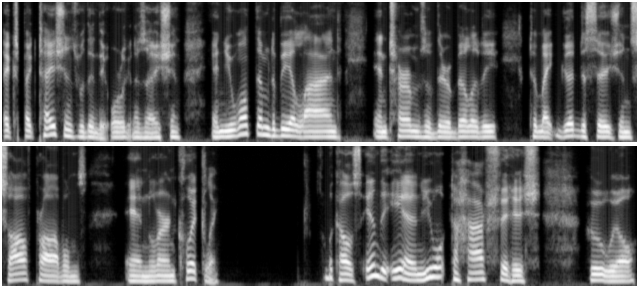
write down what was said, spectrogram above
expectations within the organization. And you want them to be aligned in terms of their ability to make good decisions, solve problems, and learn quickly. Because in the end, you want to hire fish who will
